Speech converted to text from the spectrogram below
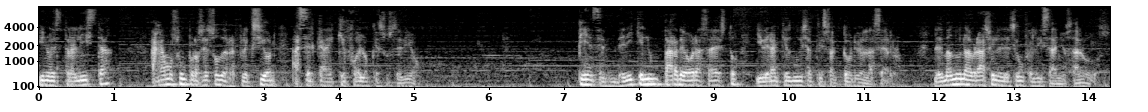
y nuestra lista, hagamos un proceso de reflexión acerca de qué fue lo que sucedió. Piensen, dedíquenle un par de horas a esto y verán que es muy satisfactorio el hacerlo. Les mando un abrazo y les deseo un feliz año. Saludos.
